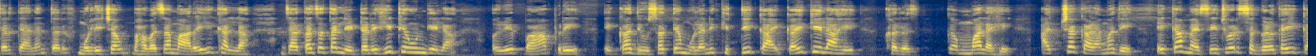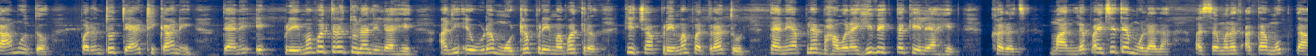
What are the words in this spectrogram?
तर त्यानंतर मुलीच्या भावाचा मारही खाल्ला. जाता जाता लेटरही ठेवून गेला. अरे बाप रे! एका दिवसात त्या मुलाने किती काय काय केलं आहे? खरंच कम्माल आहे. आजच्या काळामध्ये एका मेसेजवर सगळं काही काम होतं. परंतु त्या ठिकाणी त्याने एक प्रेमपत्र तुला लिहिलं आहे. आणि एवढं मोठं प्रेमपत्र की ज्या प्रेमपत्रातून त्याने आपल्या भावनाही व्यक्त केल्या आहेत. खरंच मानलं पाहिजे त्या मुलाला. असं म्हणत आता मुक्ता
